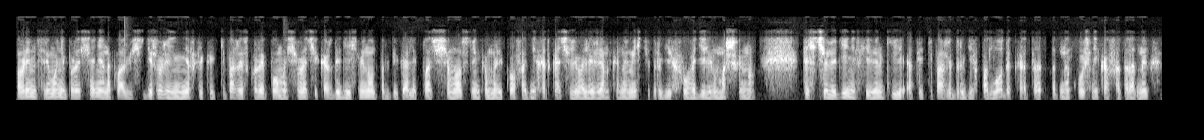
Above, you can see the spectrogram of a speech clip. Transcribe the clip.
Во время церемонии прощания на кладбище дежурили несколько экипажей скорой помощи. Врачи каждые 10 минут подбегали к плачущим родственникам моряков, Одних откачивали валежанкой на месте, других уводили в машину. Тысячи людей несли венки от экипажей других подлодок, от однокурсников, от родных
